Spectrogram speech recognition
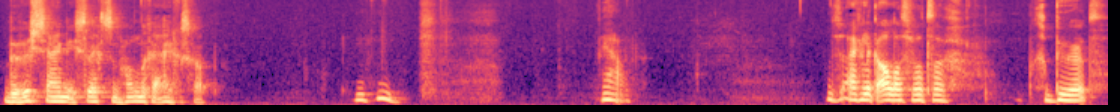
Bewustzijn is slechts een handige eigenschap. Mhm. Ja. Dus eigenlijk alles wat er gebeurt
